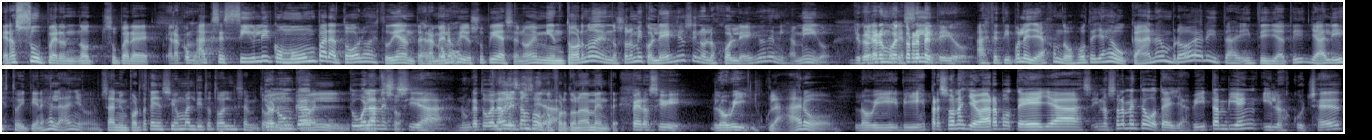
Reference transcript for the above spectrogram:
Era súper no, super, eh, accesible y común para todos los estudiantes, al menos que yo supiese, ¿no? En mi entorno, de, no solo mi colegio, sino los colegios de mis amigos. Yo creo que era un cuento repetido. A este tipo le llegas con dos botellas de Buchanan, brother, y, y, ya, ya listo, y tienes el año. O sea, no importa que haya sido un maldito todo el Yo nunca tuve la necesidad. Nunca tuve la necesidad. yo tampoco, afortunadamente. Pero sí vi. Lo vi. Claro. Lo vi. Vi personas llevar botellas. Y no solamente botellas. Vi también y lo escuché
